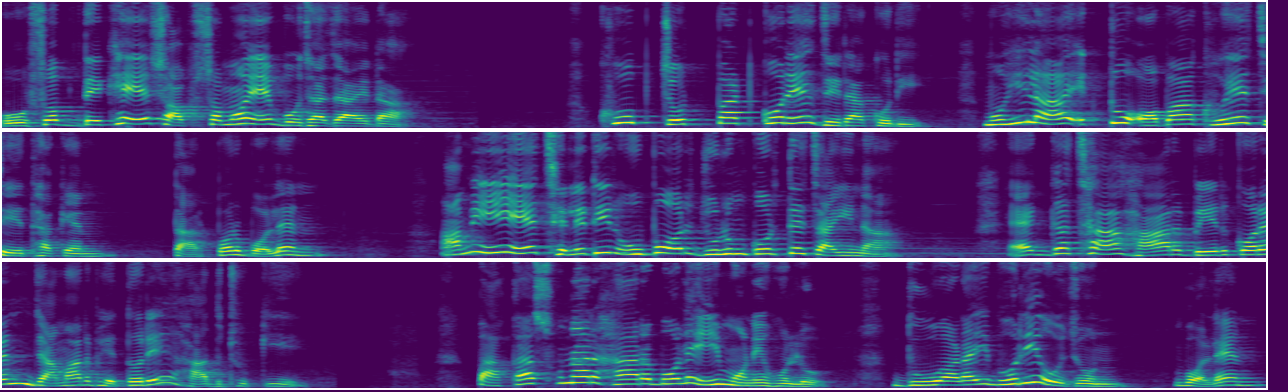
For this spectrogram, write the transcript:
ওসব দেখে সবসময়ে বোঝা যায় না। খুব চোটপাট করে জেরা করি। মহিলা একটু অবাক হয়ে চেয়ে থাকেন। তারপর বলেন, আমি এ ছেলেটির উপর জুলুম করতে চাই না। একগাছা হার বের করেন জামার ভেতরে হাত ঢুকিয়ে। পাকা সোনার হার বলেই মনে হলো, দু আড়াই ভরি ওজন। বলেন,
